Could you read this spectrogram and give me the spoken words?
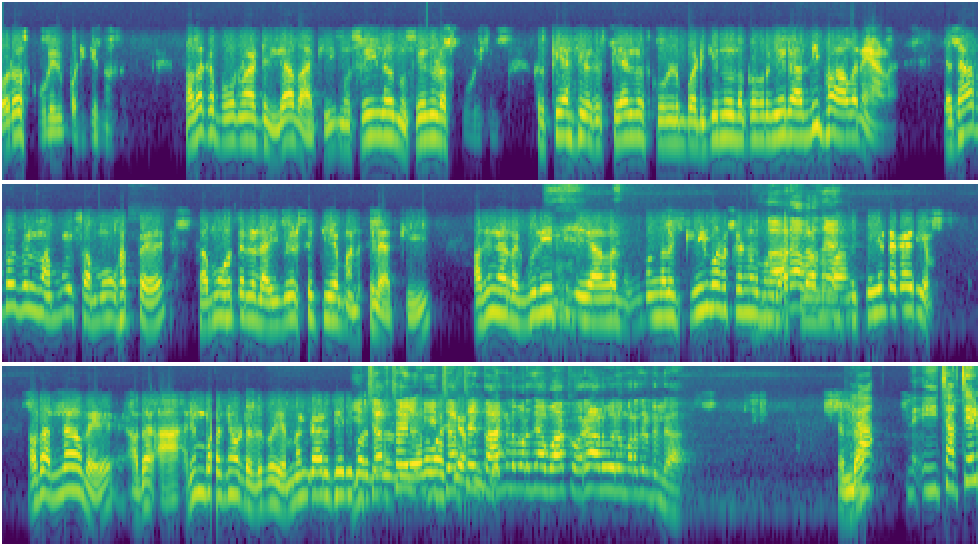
ഓരോ സ്കൂളിലും പഠിക്കുന്നുണ്ട്. അതൊക്കെ പൂർണമായിട്ട് ഇല്ലാതാക്കി മുസ്ലിങ്ങൾ മുസ്ലിങ്ങളുടെ സ്കൂളിലും ക്രിസ്ത്യാനികൾ ക്രിസ്ത്യാനിയുടെ സ്കൂളിലും പഠിക്കുന്നു എന്നൊക്കെ പറഞ്ഞ ഒരു അതിഭാവനയാണ്. യഥാർത്ഥത്തിൽ നമ്മൾ സമൂഹത്തെ സമൂഹത്തിന്റെ ഡൈവേഴ്സിറ്റിയെ മനസ്സിലാക്കി അതിനെ റെഗുലേറ്റ് ചെയ്യാനുള്ള നിയമങ്ങൾ കീഴ്വഴക്കങ്ങൾ ചെയ്യേണ്ട കാര്യം. അതല്ലാതെ അത് ആരും പറഞ്ഞോട്ടെ ഇതിപ്പോ എം എൻ കാരശ്ശേരി ഈ ചർച്ചയിൽ ഈ ചർച്ചയിൽ താങ്കൾ പറഞ്ഞ ആ വാക്ക് ഒരാൾ പോലും പറഞ്ഞിട്ടില്ല. എന്താ? ഈ ചർച്ചയിൽ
